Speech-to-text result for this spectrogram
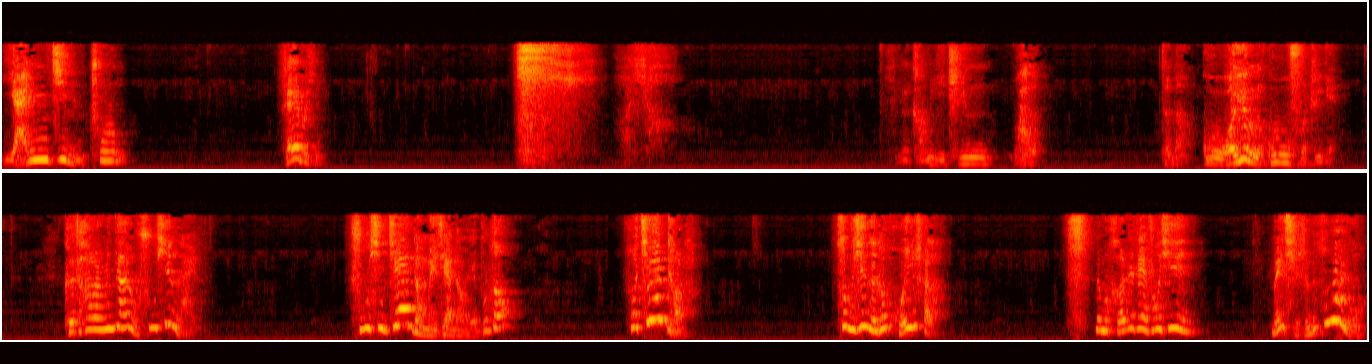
严禁出入，谁也不行。哎呀，薛刚一听完了，怎么果应了姑父之言？可他让人家有书信来了，书信见到没见到也不知道，说见着了。送信的都回去了，那么合着这封信没起什么作用？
